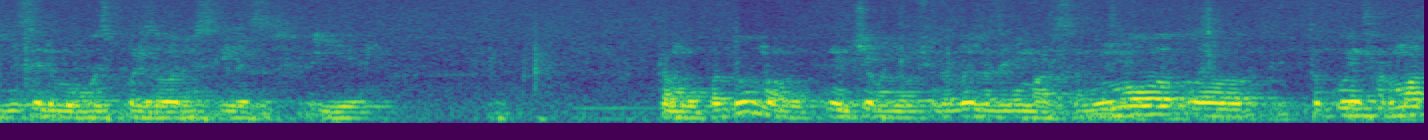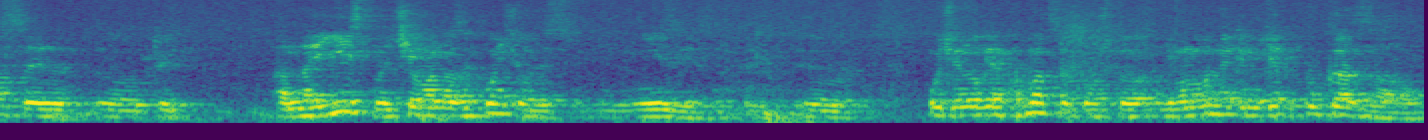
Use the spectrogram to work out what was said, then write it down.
нецелевому использованию средств и тому подобного, ну, чем они, в общем-то, должны заниматься. Но э, такой информации, э, то есть она есть, но чем она закончилась, неизвестно. То есть, э, очень много информации о том, что антимонопольный комитет указал,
